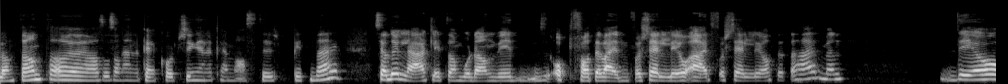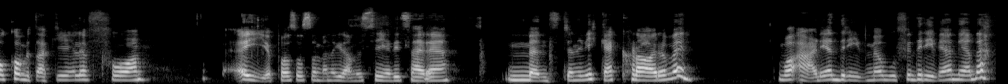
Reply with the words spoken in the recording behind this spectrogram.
blant annet, altså sånn NLP-coaching, NLP-master-biten der. Så jeg hadde jo lært litt om hvordan vi oppfatter verden forskjellig og er forskjellig og alt dette her. Men det å komme tak i, eller få øye på, sånn som enagrammet sier, disse her eh, mønstrene vi ikke er klar over. Hva er det jeg driver med, og hvorfor driver jeg med det?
